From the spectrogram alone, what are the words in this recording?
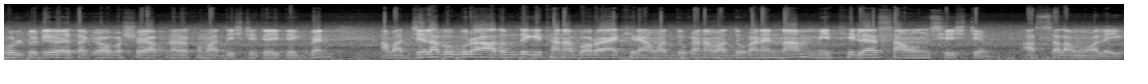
ভুল টুটি হয়ে থাকে, অবশ্যই আপনারা ক্ষমার দৃষ্টিতেই দেখবেন। আমার জেলা বগুড়া আদমদিঘি থানা, বড় এখিরে আমার দোকান, আমার দোকানের নাম মিথিলা সাউন্ড সিস্টেম। আসসালামু আলাইকুম।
